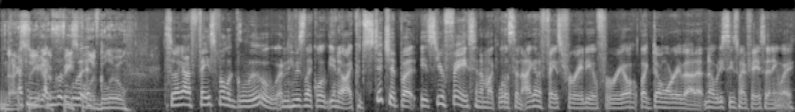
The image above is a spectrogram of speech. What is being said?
Nice. So you got a can face full of glue. So I got a face full of glue, and he was like, "Well, you know, I could stitch it, but it's your face." And I'm like, "Listen, I got a face for radio for real. Like, don't worry about it. Nobody sees my face anyway."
